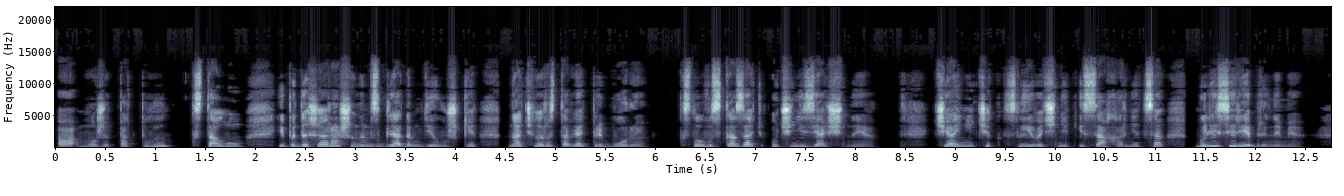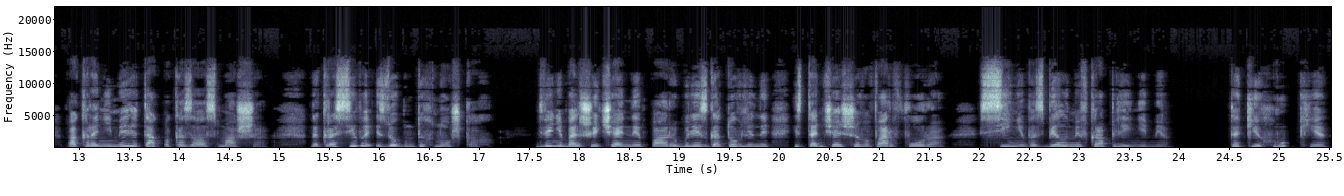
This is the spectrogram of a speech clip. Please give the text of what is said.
а может подплыл к столу и под ошарашенным взглядом девушки начал расставлять приборы, к слову сказать, очень изящные. Чайничек, сливочник и сахарница были серебряными. По крайней мере, так показалось Маше, на красиво изогнутых ножках. Две небольшие чайные пары были изготовлены из тончайшего фарфора, синего с белыми вкраплениями. Такие хрупкие,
